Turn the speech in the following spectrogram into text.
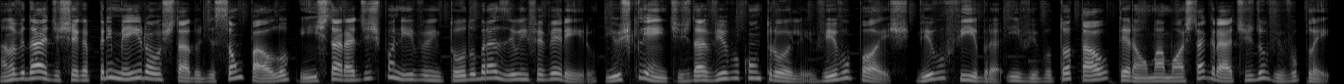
A novidade chega primeiro ao estado de São Paulo e estará disponível em todo o Brasil em fevereiro. E os clientes da Vivo Controle, Vivo Pós, Vivo Fibra e Vivo Total terão uma amostra grátis do Vivo Play.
